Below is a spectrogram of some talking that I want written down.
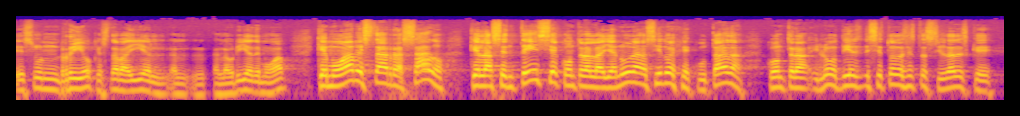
es un río que estaba ahí a la orilla de Moab, que Moab está arrasado, que la sentencia contra la llanura ha sido ejecutada, contra, y luego dice todas estas ciudades que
